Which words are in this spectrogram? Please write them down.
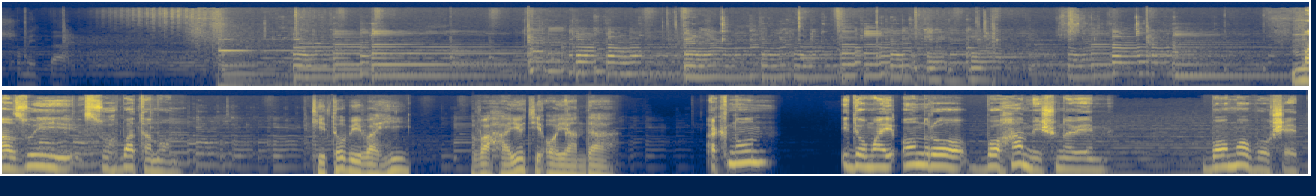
Мавзӯи суҳбатамон. Китоби ваҳӣ ва ҳаёти оянда. Акнун идомаи онро бо ҳам мешунавем. Бо мо бошед.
